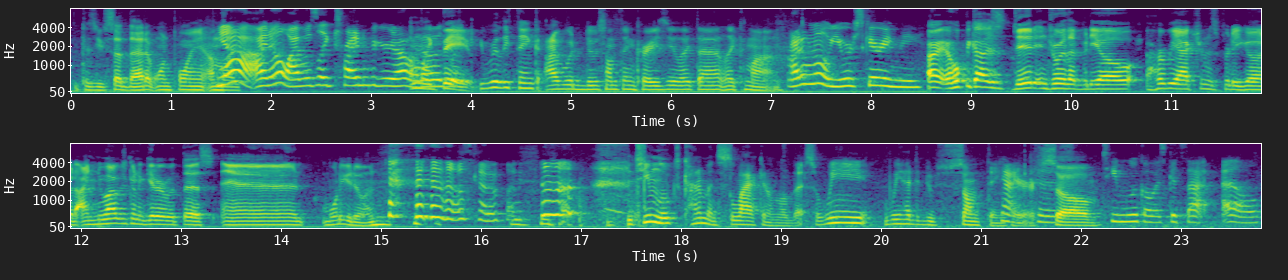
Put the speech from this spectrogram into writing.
Because you said that at one point. I'm yeah, like, I know. I was like trying to figure it out. I'm like, babe, you really think I would do something crazy like that? Like, come on. I don't know. You were scaring me. All right, I hope you guys did enjoy that video. Her reaction was pretty good. I knew I was gonna get her with this, and what are you doing? was kind of funny. Team Luke's kind of been slacking a little bit, so we we had to do something yeah, here. So Team Luke always gets that L.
